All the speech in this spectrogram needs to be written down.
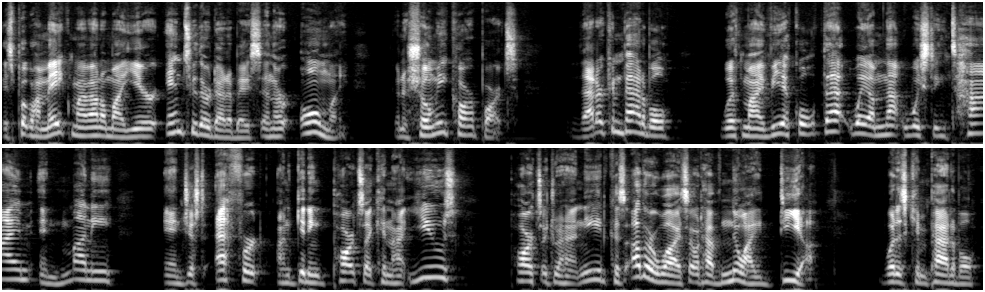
is put my make, my model, my year into their database, and they're only going to show me car parts that are compatible with my vehicle. That way, I'm not wasting time and money and just effort on getting parts I cannot use, parts I do not need, because otherwise I would have no idea what is compatible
